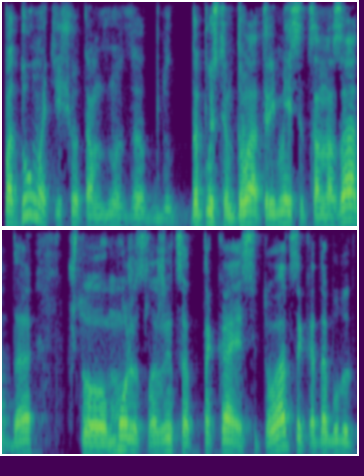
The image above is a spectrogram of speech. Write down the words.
подумать еще там, ну, допустим, 2-3 месяца назад, да, что может сложиться такая ситуация, когда будут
